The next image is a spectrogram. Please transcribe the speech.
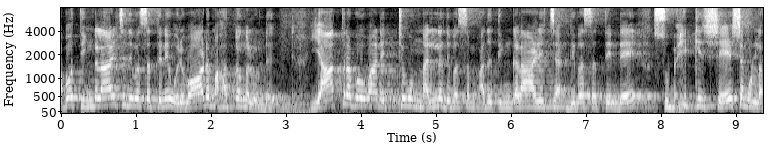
അപ്പോൾ തിങ്കളാഴ്ച ദിവസത്തിന് ഒരുപാട് മഹത്വങ്ങളുണ്ട്. യാത്ര പോവാൻ ഏറ്റവും നല്ല ദിവസം അത് തിങ്കളാഴ്ച ദിവസത്തിന്റെ സുബഹിക്ക് ശേഷമുള്ള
